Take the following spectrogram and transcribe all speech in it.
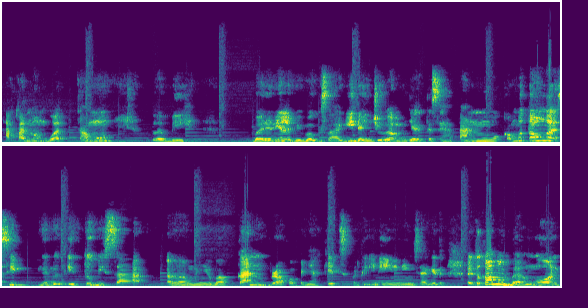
akan membuat kamu lebih badannya lebih bagus lagi dan juga menjaga kesehatanmu. Kamu tahu nggak sih gendut itu bisa eh, menyebabkan beberapa penyakit seperti ini ini misalnya gitu. Itu kan membangun.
